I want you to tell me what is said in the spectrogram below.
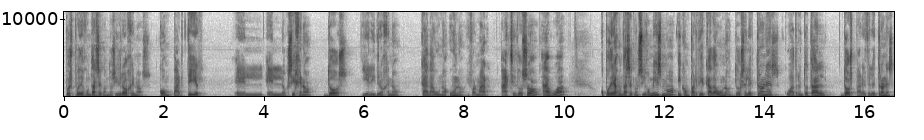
Pues puede juntarse con dos hidrógenos, compartir el, oxígeno 2 y el hidrógeno cada uno 1 y formar H2O, agua, o podría juntarse consigo mismo y compartir cada uno dos electrones, cuatro en total, dos pares de electrones,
